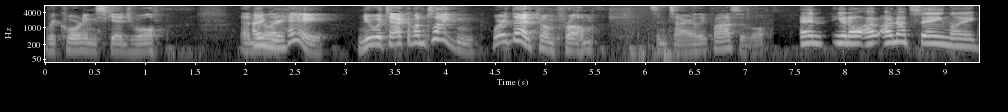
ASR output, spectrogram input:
recording schedule, and they're like, "Hey, new Attack on Titan, where'd that come from?" It's entirely possible. and you know I, i'm not saying like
